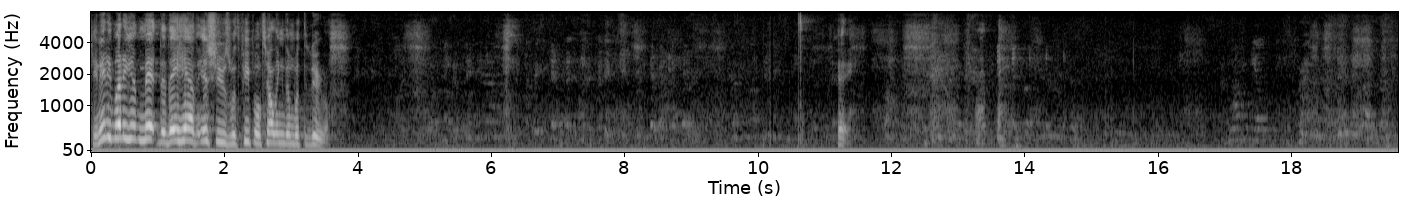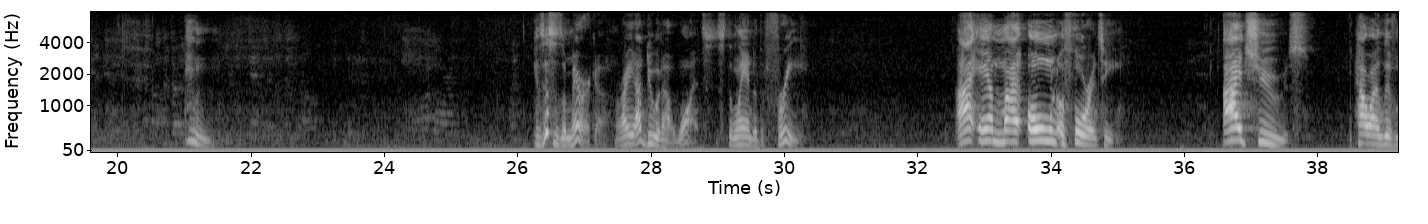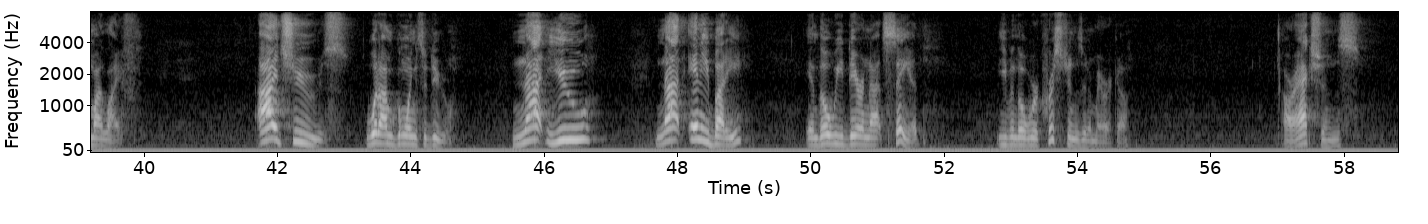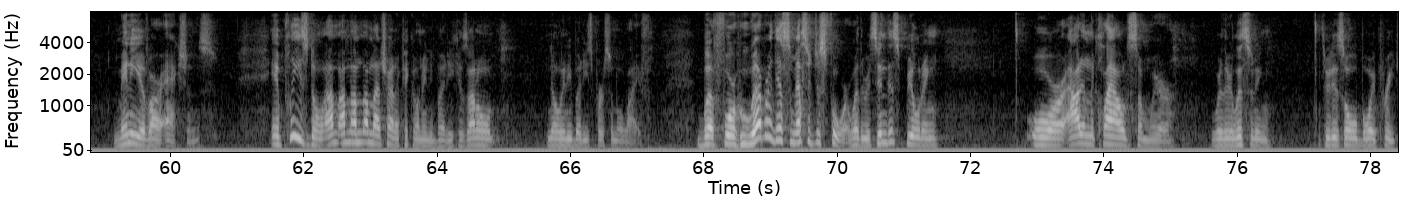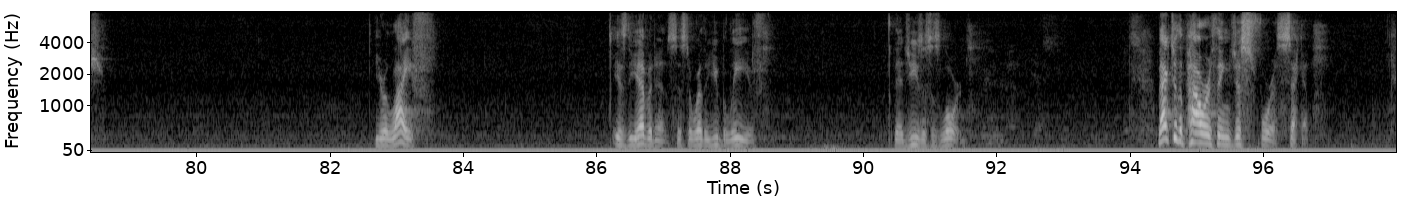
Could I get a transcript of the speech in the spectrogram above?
Can anybody admit that they have issues with people telling them what to do? Okay. Because this is America, right? I do what I want. It's the land of the free. I am my own authority. I choose how I live my life. I choose what I'm going to do. Not you, not anybody, and though we dare not say it, even though we're Christians in America, our actions, many of our actions, and please don't, I'm, I'm, I'm not trying to pick on anybody because I don't know anybody's personal life. But for whoever this message is for, whether it's in this building or out in the clouds somewhere where they're listening to this old boy preach, your life is the evidence as to whether you believe that Jesus is Lord. Back to the power thing just for a second.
